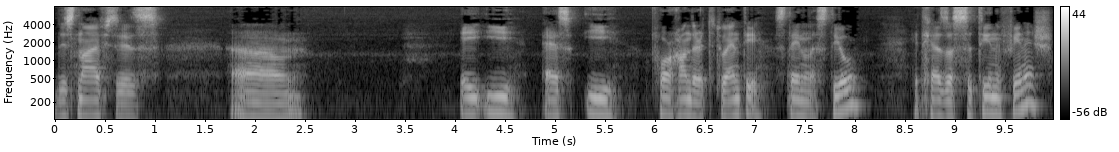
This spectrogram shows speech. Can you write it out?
these knives is um, AISI 420 stainless steel. It has a satin finish.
